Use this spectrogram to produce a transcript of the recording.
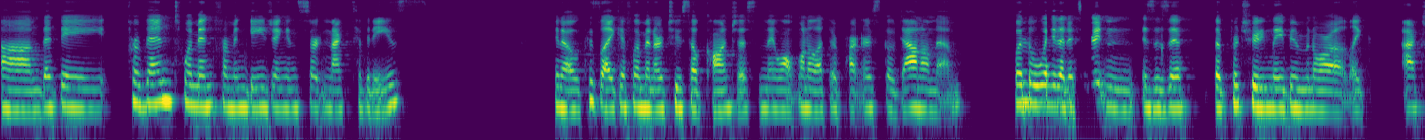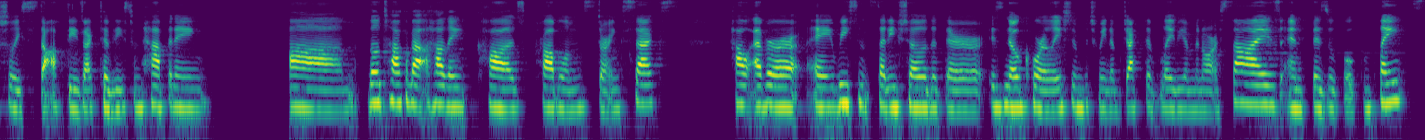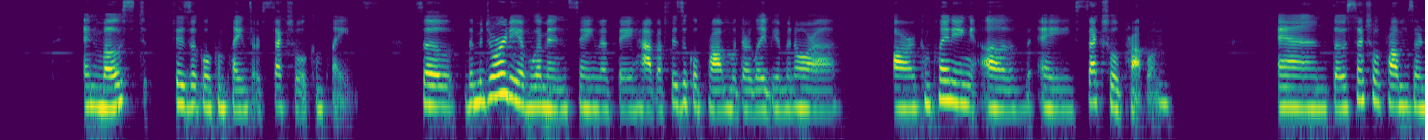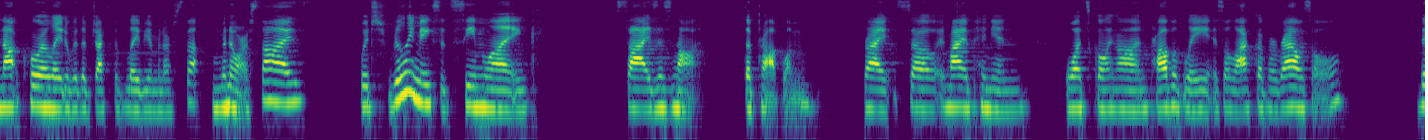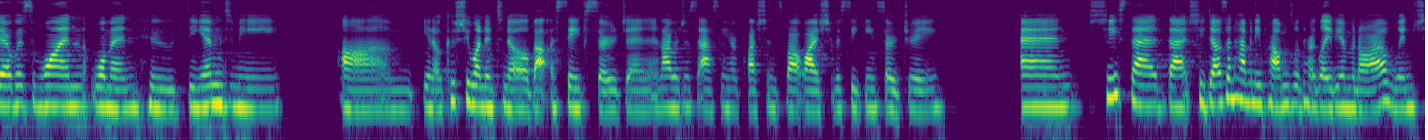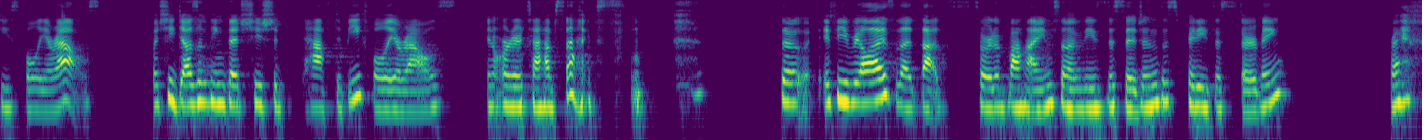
um, that they prevent women from engaging in certain activities. You know, because like if women are too self conscious, then they won't want to let their partners go down on them. But mm-hmm. the way that mm-hmm. it's written is as if the protruding labia minora like actually stop these activities from happening. Um, they'll talk about how they cause problems during sex. However, a recent study showed that there is no correlation between objective labia minora size and physical complaints and most physical complaints are sexual complaints. So the majority of women saying that they have a physical problem with their labia minora are complaining of a sexual problem. And those sexual problems are not correlated with objective labia minora size, which really makes it seem like size is not the problem, right? So, in my opinion, what's going on probably is a lack of arousal there was one woman who DM'd me, um, you know, because she wanted to know about a safe surgeon. And I was just asking her questions about why she was seeking surgery. And she said that she doesn't have any problems with her labia minora when she's fully aroused, but she doesn't think that she should have to be fully aroused in order to have sex. so if you realize that that's sort of behind some of these decisions, it's pretty disturbing, right?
